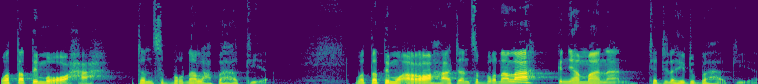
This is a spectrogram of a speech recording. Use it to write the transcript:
Watatimurahah, dan sempurnalah bahagia. Watatimu arroha dan sempurnalah kenyamanan. Jadilah hidup bahagia.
